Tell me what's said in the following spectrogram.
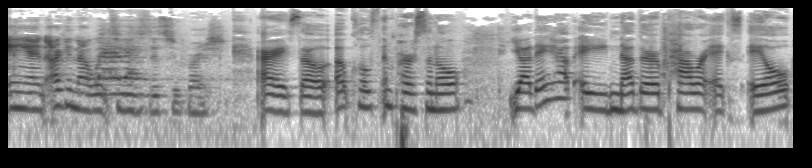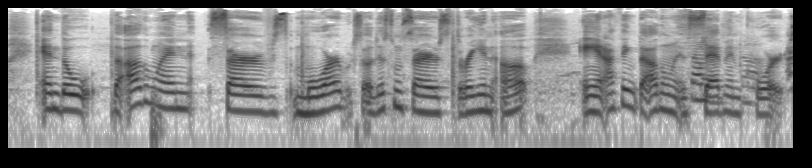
And I cannot wait to use this toothbrush. Alright, so up close and personal. Y'all, they have another Power XL. And the, the other one serves more. So this one serves three and up. And I think the other one is seven quarts.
